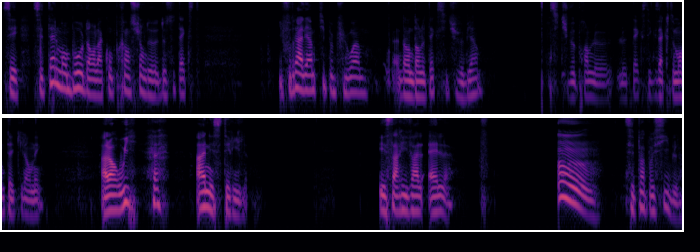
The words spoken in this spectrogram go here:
C'est tellement beau dans la compréhension de, ce texte. Il faudrait aller un petit peu plus loin dans le texte, si tu veux bien si tu veux prendre le, texte exactement tel qu'il en est. Alors oui, Anne est stérile. Et sa rivale, elle, hum, c'est pas possible.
